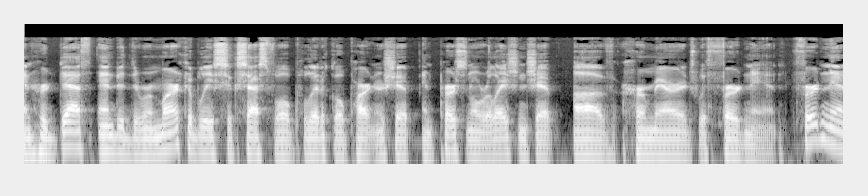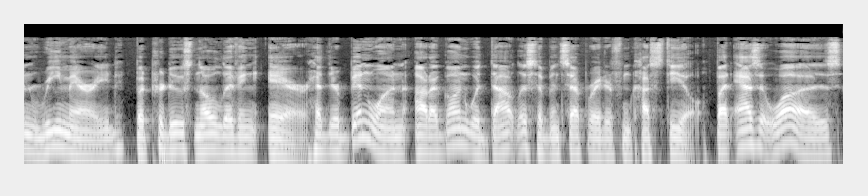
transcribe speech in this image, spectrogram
and her death ended the remarkably successful political partnership and personal relationship of her marriage with Ferdinand. Ferdinand remarried but produced no living heir. Had there been one, Aragon would doubtless have been separated from Castile. But as it was,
